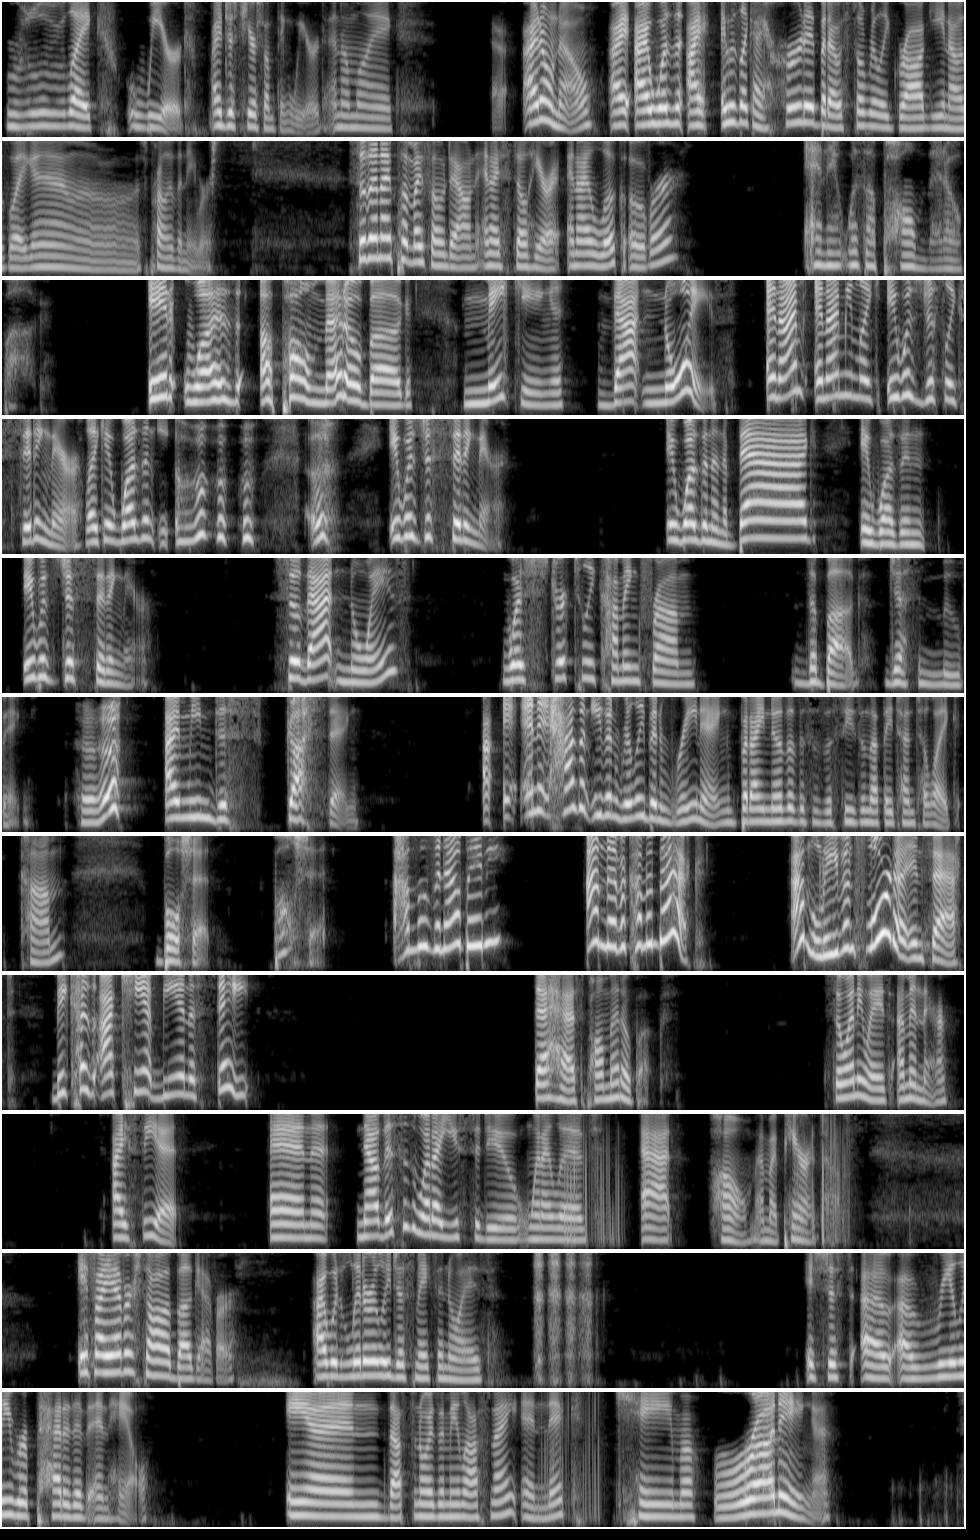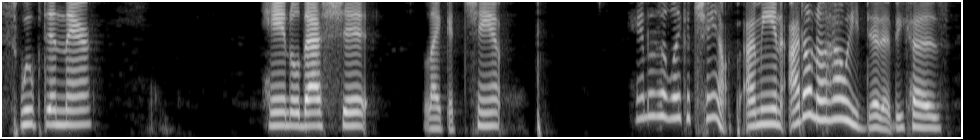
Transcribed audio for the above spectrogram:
like weird. I just hear something weird. And I'm like, I don't know. I I wasn't. I it was like I heard it, but I was still really groggy, and I was like, eh, it's probably the neighbors. So then I put my phone down, and I still hear it, and I look over, and it was a palmetto bug. It was a palmetto bug making that noise. And I'm and I mean like it was just like sitting there. Like it wasn't it was just sitting there. It wasn't in a bag. It wasn't, it was just sitting there. So that noise was strictly coming from the bug just moving. Huh? I mean, disgusting. I, and it hasn't even really been raining, but I know that this is the season that they tend to like come. Bullshit. Bullshit. I'm moving out, baby. I'm never coming back. I'm leaving Florida, in fact, because I can't be in a state that has palmetto bugs. So, anyways, I'm in there. I see it. And now, this is what I used to do when I lived at home, at my parents' house. If I ever saw a bug ever, I would literally just make the noise It's just a, a really repetitive inhale. And that's the noise I made last night. And Nick came running, swooped in there, handled that shit like a champ. Handled it like a champ. I mean, I don't know how he did it because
